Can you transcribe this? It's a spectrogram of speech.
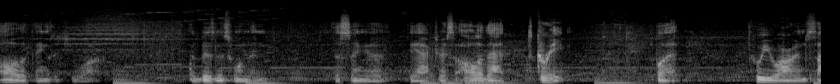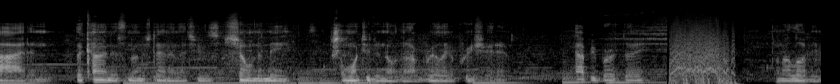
all the things that you are. The businesswoman, the singer, the actress, all of that is great. But who you are inside and the kindness and understanding that you've shown to me, I want you to know that I really appreciate it. Happy birthday, and I love you.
